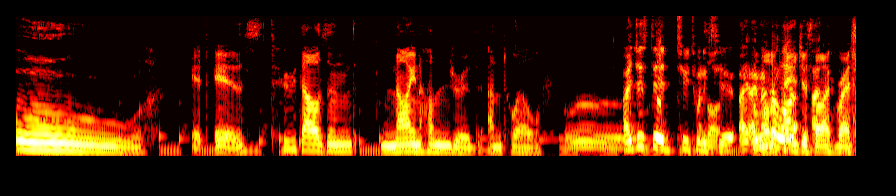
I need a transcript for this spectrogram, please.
Ooh, it is two thousand nine hundred and twelve. Ooh. Ooh. I just did 222. I, I a remember lot of a lot. pages that I, I've read.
